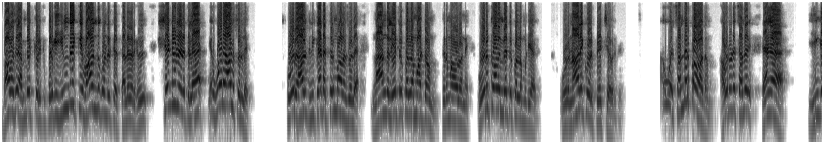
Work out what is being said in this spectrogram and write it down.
பாபா சாஹேப் அம்பேத்கருக்கு பிறகு இன்றைக்கு வாழ்ந்து கொண்டிருக்கிற தலைவர்கள் ஷெட்யூல் இடத்துல ஒரு ஆள் சொல்லு. ஒரு ஆள் நீ கேட்ட திருமாவளவன் சொல்லு நாங்கள் ஏற்றுக்கொள்ள மாட்டோம் திருமாவளவனை. ஒரு காலம் ஏற்றுக்கொள்ள முடியாது. ஒரு நாளைக்கு ஒரு பேச்சு அவருக்கு. ஒரு சந்தர்ப்பவாதம். அவருடைய சந்தர் ஏங்க இங்க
